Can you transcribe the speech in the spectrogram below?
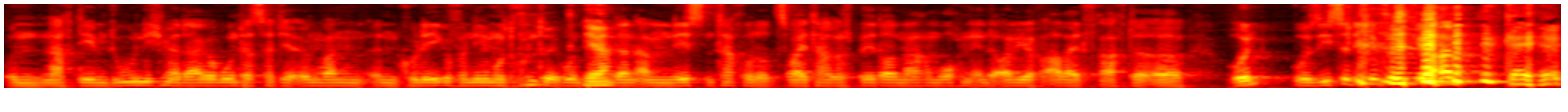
Und nachdem du nicht mehr da gewohnt hast, hat ja irgendwann ein Kollege von Nemo drunter gewohnt, Ja. der dann am nächsten Tag oder zwei Tage später nach dem Wochenende irgendwie auf Arbeit fragte, äh, und, wo siehst du dich in fünf Jahren? Geil.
